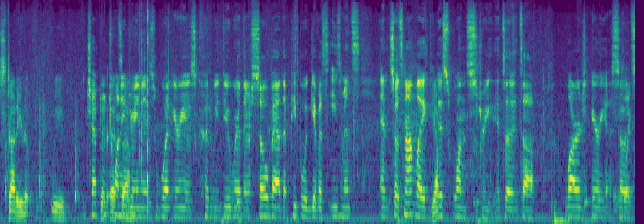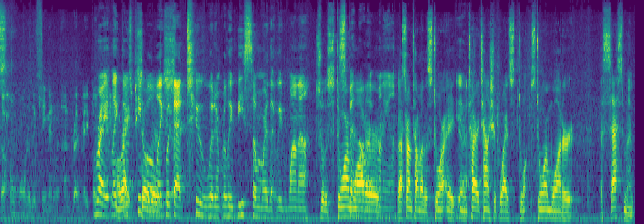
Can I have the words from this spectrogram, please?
study that we, Chapter It's, 20 um, drain is what areas could we do where they're so bad that people would give us easements? And so it's not like Yep. this one street, it's a, it's a large area, It was so like it's. the homeowner that came in with- on Red Maple. Right, like All right, those so people, like there's- with that too, wouldn't really be somewhere that we'd wanna, so the Spend all that money stormwater, on. that's what I'm talking about, the storm, a- an Yeah. entire township-wide sto- stormwater assessment.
